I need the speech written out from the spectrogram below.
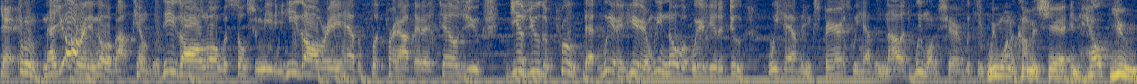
Yeah. Mm, Now you already know about Kendall. He's all over social media. He's already has a footprint out there that tells you, gives you the proof that we are here and we know what we're here to do. We have the experience, we have the knowledge. We want to share it with you. We want to come and share and help you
